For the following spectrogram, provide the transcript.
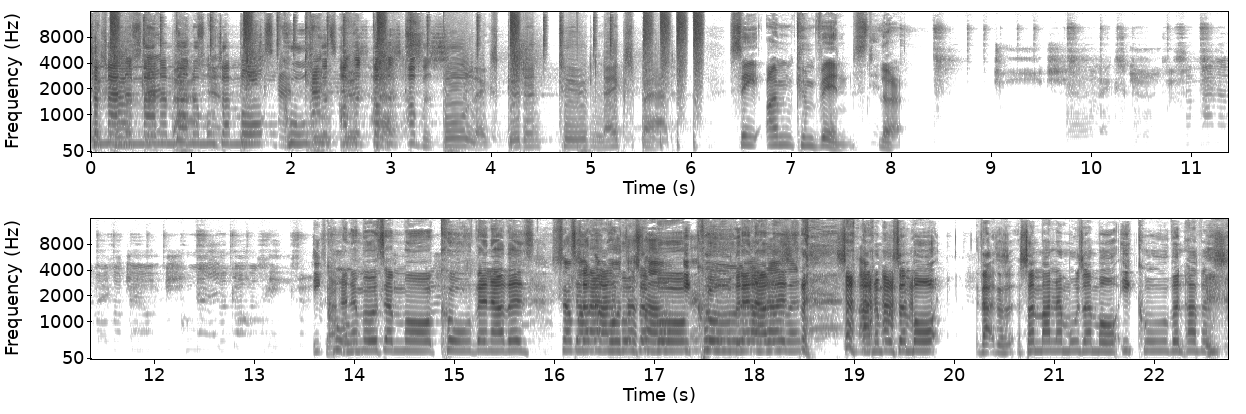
Some anim- anim- animals are more equal than others. Others. Others. Four legs good and two legs bad. See, I'm convinced. Look, some animals are more cool than others. Some animals are more cool than others. Some animals are more. That does, some animals are more equal than others.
